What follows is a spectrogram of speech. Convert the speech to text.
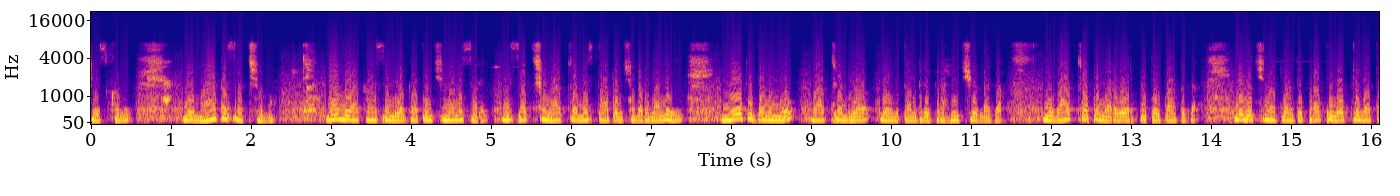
చేసుకొని నీ మాట సత్యము భూమి ఆకాశంలో గతించినను సరే నీ సత్య వాక్యము స్థాపించబడినని నేటి దినము వాక్యంలో మేము తండ్రి గ్రహించి ఉండగా ఈ వాక్యపు నెరవేర్పుతో పాటుగా నువ్వు ఇచ్చినటువంటి ప్రతి వ్యక్తిగత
